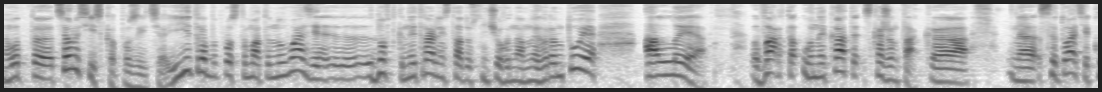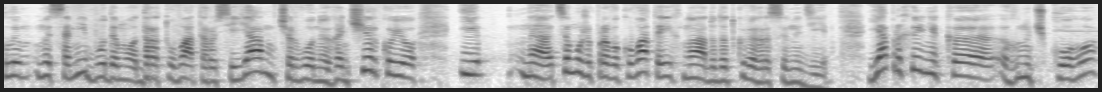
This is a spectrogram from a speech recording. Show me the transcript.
От е, це російська позиція. Її треба просто мати на увазі. Знов таки нейтральний статус нічого нам не гарантує, але варто уникати, скажімо так, ситуації, коли ми самі будемо дратувати росіян червоною ганчіркою і. Е, Це може провокувати їх на додаткові агресивні дії. Я прихильник е, гнучкого,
